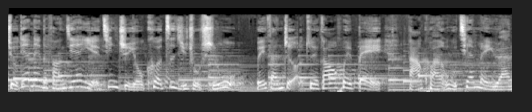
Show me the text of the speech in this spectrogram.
酒店内的房间也禁止游客自己煮食物，违反者最高会被罚款五千美元。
